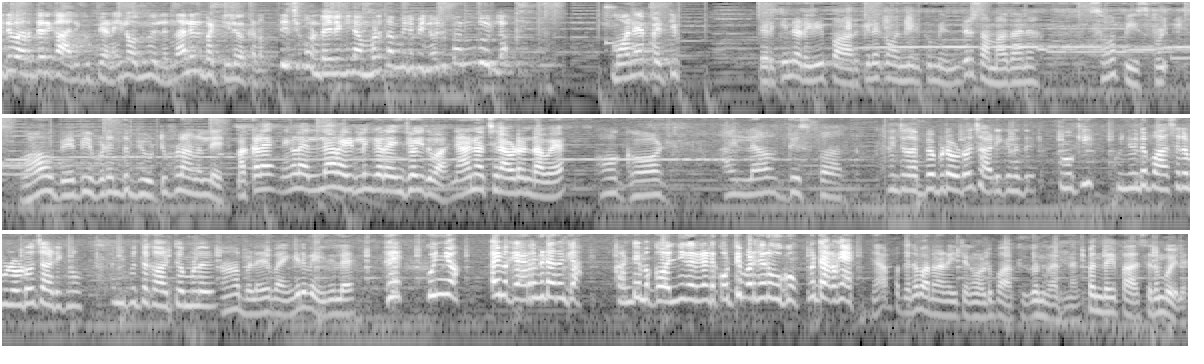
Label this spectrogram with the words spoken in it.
ഇത് വെറുതെ ഒരു കാലിക്കുട്ടിയാണെങ്കിൽ ഒന്നുമില്ല എന്നാലും ഇത് പെട്ടിയിൽ വെക്കണം. തിരിച്ചു കൊണ്ടുപോയില്ലെങ്കിൽ നമ്മൾ തമ്മിൽ പിന്നെ ഒരു ബന്ധമില്ല മോനെ പെട്ടി തിരക്കിന്റെ ഇടയിൽ പാർക്കിലൊക്കെ വന്നിരിക്കുമ്പോൾ എന്തൊരു സമാധാന. സോ പീസ്ഫുൾ വാവ് ബേബി ഇവിടെ എന്ത് ബ്യൂട്ടിഫുൾ ആണല്ലേ. മക്കളെ നിങ്ങൾ എല്ലാ റൈഡിലും കയറി എൻജോയ് ചെയ്തു ഞാനും അച്ഛൻ അവിടെ ഉണ്ടാവേ ഓ God I love this park എന്റെ റബ്ബ് ഇവിടെ എവിടെയോ ചാടിക്കണത്. നോക്കി കുഞ്ഞുന്റെ പാസര ഇവിടെ എവിടെയോ ചാടിക്കണു. അതിപ്പത്തെ കാട്ട് നമ്മൾ. ആ വിളയെ ഭയങ്കര വെയിലല്ലേ? കുഞ്ഞു അയ്മ ഇറങ്ങിട്ട് ഇറങ്ങിക്കാം കണ്ടി മക്ക വലിയ കയറി കൊട്ടി പഠിച്ചു പോകും ഇങ്ങോട്ട് ഇറങ്ങേ. ഞാൻ അപ്പൊ തന്നെ പറഞ്ഞാണ് അങ്ങോട്ട് പാർക്കൊക്കെ ഒന്ന് വരണം. ഇപ്പൊ എന്തായി പാസരം പോയില്ലേ?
